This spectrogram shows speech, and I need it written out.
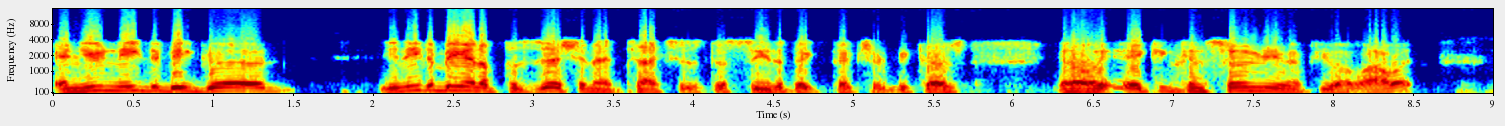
And you need to be good. You need to be in a position at Texas to see the big picture because, you know, it can consume you if you allow it. Mm-hmm.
